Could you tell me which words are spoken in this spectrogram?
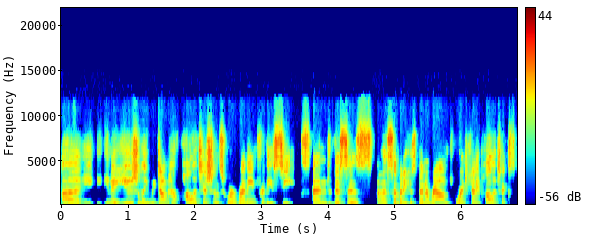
Uh, you, you know, usually we don't have politicians who are running for these seats, and this is uh, somebody who's been around Orange County politics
